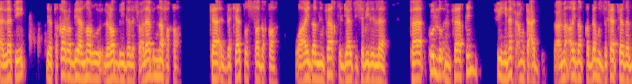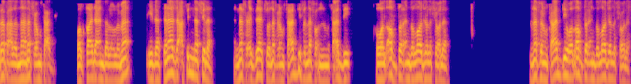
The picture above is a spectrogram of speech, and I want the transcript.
التي يتقرب بها المرء لربه جل في بالنفقة كالزكاة والصدقة. وأيضا الإنفاق في الجهاد في سبيل الله. فكل إنفاق فيه نفع متعدي العلماء أيضا قدموا الزكاة في هذا الباب على أنها نفع متعدي والقاعدة عند العلماء إذا تنازع في النافلة النفع الذاتي والنفع المتعدي فالنفع المتعدي هو الأفضل عند الله جل في علاه. النفع المتعدي هو الأفضل عند الله جل في علاه.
